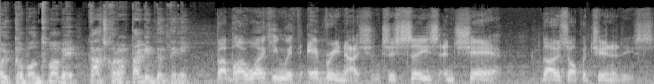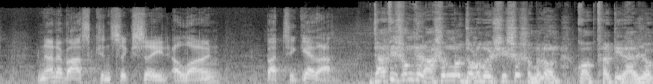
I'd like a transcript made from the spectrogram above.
ঐক্যবদ্ধভাবে কাজ করার তাগিদ দেন তিনি but by working with every nation to seize and share those opportunities. None of us can succeed alone, but together জাতিসংঘের আসন্ন জলবায়ু শীর্ষ সম্মেলন কপ থার্টির আয়োজক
